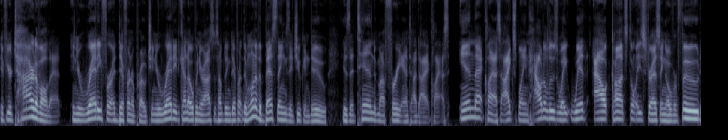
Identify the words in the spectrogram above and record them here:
if you're tired of all that and you're ready for a different approach and you're ready to kind of open your eyes to something different, then one of the best things that you can do is attend my free anti diet class. In that class, I explain how to lose weight without constantly stressing over food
